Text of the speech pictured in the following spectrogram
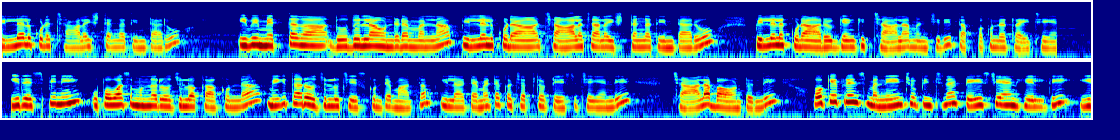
పిల్లలు కూడా చాలా ఇష్టంగా తింటారు. ఇవి మెత్తగా దూదుల్లా ఉండడం వలన పిల్లలు కూడా చాలా చాలా ఇష్టంగా తింటారు. పిల్లలకు కూడా ఆరోగ్యానికి చాలా మంచిది. తప్పకుండా ట్రై చేయండి. ఈ రెసిపీని ఉపవాసం ఉన్న రోజుల్లో కాకుండా మిగతా రోజుల్లో చేసుకుంటే మాత్రం ఇలా టమాటో కచప్తో టేస్ట్ చేయండి. చాలా బాగుంటుంది. ఓకే ఫ్రెండ్స్ మరి నేను చూపించిన టేస్టీ అండ్ హెల్తీ ఈ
